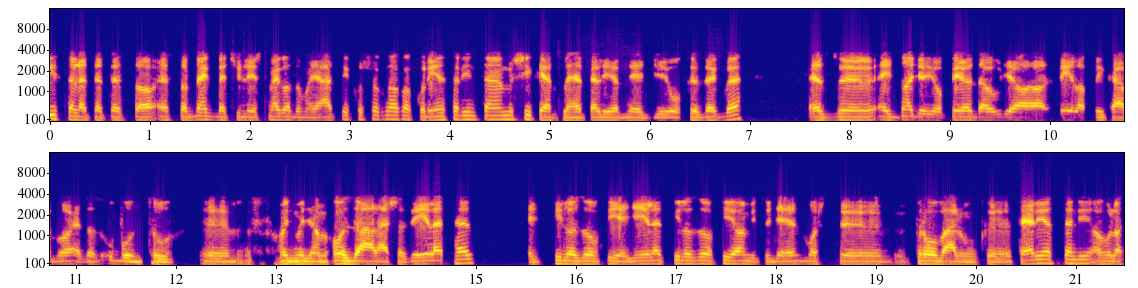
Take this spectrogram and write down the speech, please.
tiszteletet, ezt a, ezt a megbecsülést megadom a játékosoknak, akkor én szerintem sikert lehet elérni egy jó közegbe. Ez egy nagyon jó példa, ugye a Dél-Afrikában ez az Ubuntu, hogy mondjam, hozzáállás az élethez, egy filozófia, egy életfilozófia, amit ugye most próbálunk terjeszteni, ahol a,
